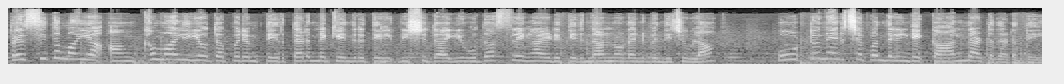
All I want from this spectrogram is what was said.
പ്രസിദ്ധമായ അങ്കമാലി യോധപുരം തീർത്ഥാടന കേന്ദ്രത്തിൽ വിശുദ്ധ യൂദാസ്ലേഹായുടെ തിരുനാളിനോടനുബന്ധിച്ചുള്ള ഓട്ടുനേർച്ച പന്തലിന്റെ കാൽനാട്ട് നടത്തി.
